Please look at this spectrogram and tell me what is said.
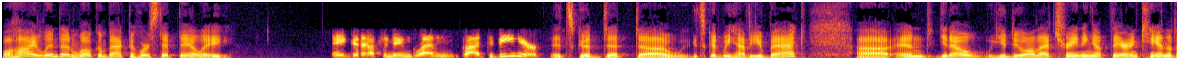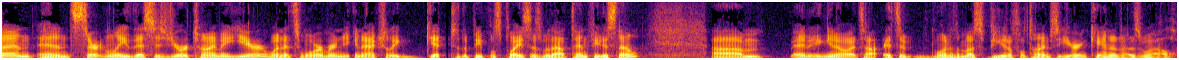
Well, hi, Linda, and welcome back to Horse Tip Daily. Hey, good afternoon, Glenn. Glad to be here. It's good that uh, it's good we have you back, uh, and you know you do all that training up there in Canada, and and certainly this is your time of year when it's warmer and you can actually get to the people's places without ten feet of snow. Um, and you know it's it's a, one of the most beautiful times of year in Canada as well.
